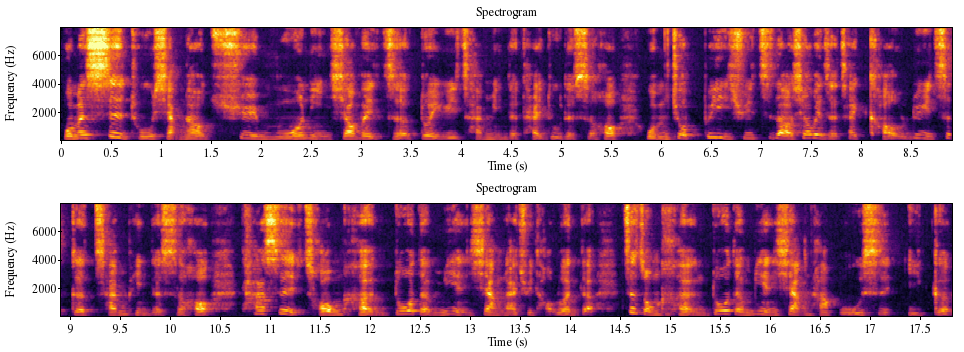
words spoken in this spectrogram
我们试图想要去模拟消费者对于产品的态度的时候，我们就必须知道，消费者在考虑这个产品的时候，他是从很多的面向来去讨论的。这种很多的面向，它不是一个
